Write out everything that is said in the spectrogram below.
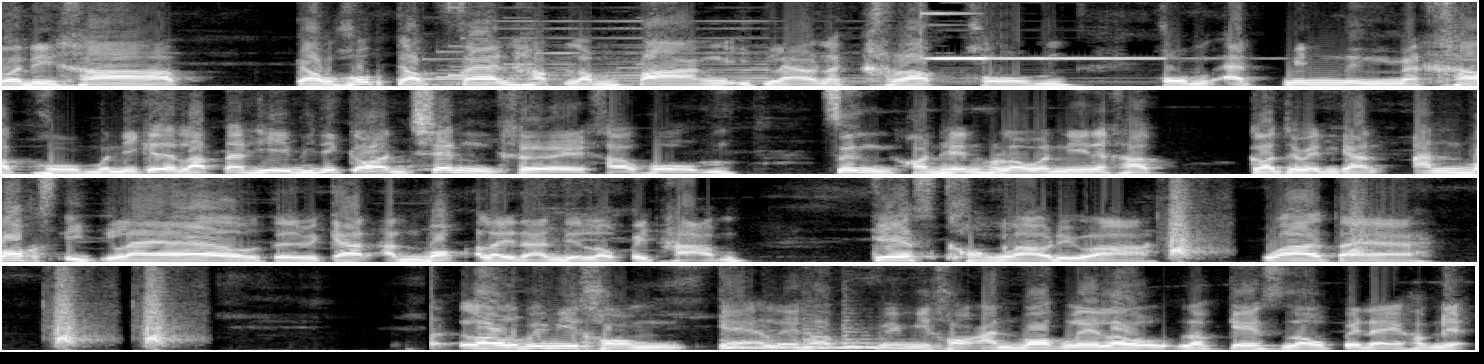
สวัสดีครับกลับพบกับแฟนหับลำปางอีกแล้วนะครับผมผมแอดมินหนึ่งนะครับผมวันนี้ก็จะรับหน้าที่พิธีกรเช่นเคยครับผม ซึ่งคอนเทนต์ของเราวันนี้นะครับ ก็จะเป็นการอันบ็อกซ์อีกแล้ว แต่เป็นการอันบ็อกอะไรนั้น เดี๋ยวเราไปถามเกสของเราดีกว่า ว่าแต่ เราไม่มีของแกะเลยครับ ไม่มีของอันบ็อกเลยแล้วแล้วเกสเราไปไหนครับเนี่ย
